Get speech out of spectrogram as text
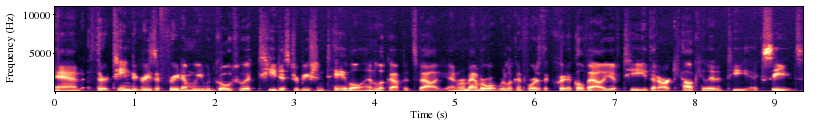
and 13 degrees of freedom, we would go to a t distribution table and look up its value. And remember, what we're looking for is the critical value of t that our calculated t exceeds,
